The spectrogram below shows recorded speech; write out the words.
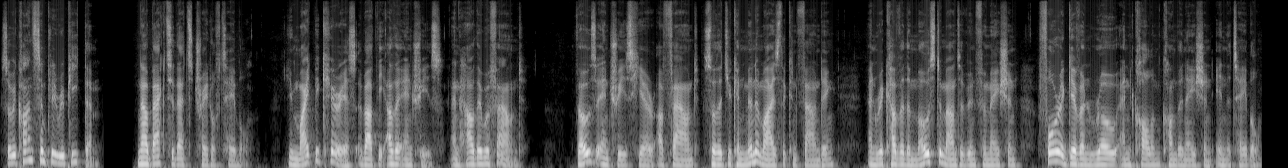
so we can't simply repeat them. Now back to that trade-off table. You might be curious about the other entries and how they were found. Those entries here are found so that you can minimize the confounding and recover the most amount of information for a given row and column combination in the table.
